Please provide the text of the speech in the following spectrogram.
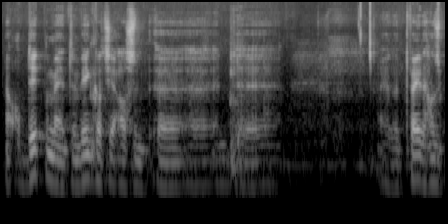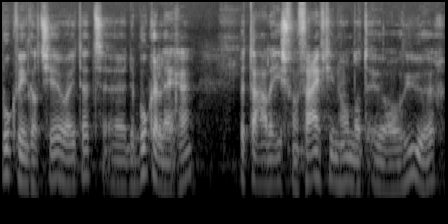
Nou, op dit moment een winkeltje als een, uh, de, een tweedehands boekwinkeltje, hoe heet dat, de boekenlegger, betalen iets van 1500 euro huur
